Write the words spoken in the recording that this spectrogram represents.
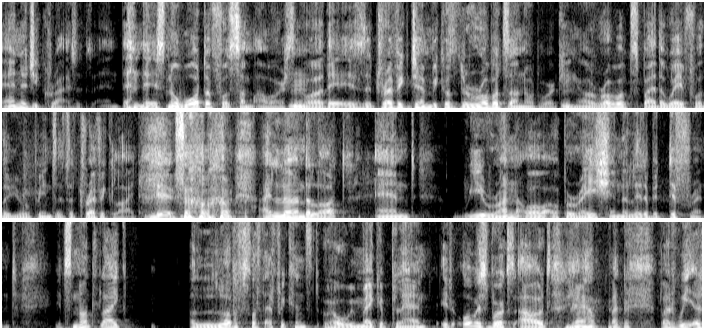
energy crisis and then there's no water for some hours mm. or there is a traffic jam because the robots are not working mm. or robots by the way for the europeans is a traffic light yeah. so i learned a lot and we run our operation a little bit different it's not like a lot of South Africans, well, we make a plan. It always works out, yeah. but but we uh,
